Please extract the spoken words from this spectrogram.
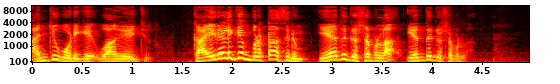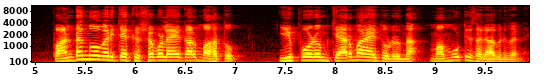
അഞ്ച് കോടിക്ക് വാങ്ങുകയും ചെയ്തു. കൈരളിക്കും ബ്രിട്ടാസിനും ഏത് കൃഷ്ണപിള്ള എന്ത് കൃഷ്ണപിള്ള? പണ്ടങ്ങോ മരിച്ച കൃഷ്ണപിള്ളയേക്കാൾ മഹത്വം ഇപ്പോഴും ചെയർമാനായി തുടരുന്ന മമ്മൂട്ടി സഖാവിന് തന്നെ.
